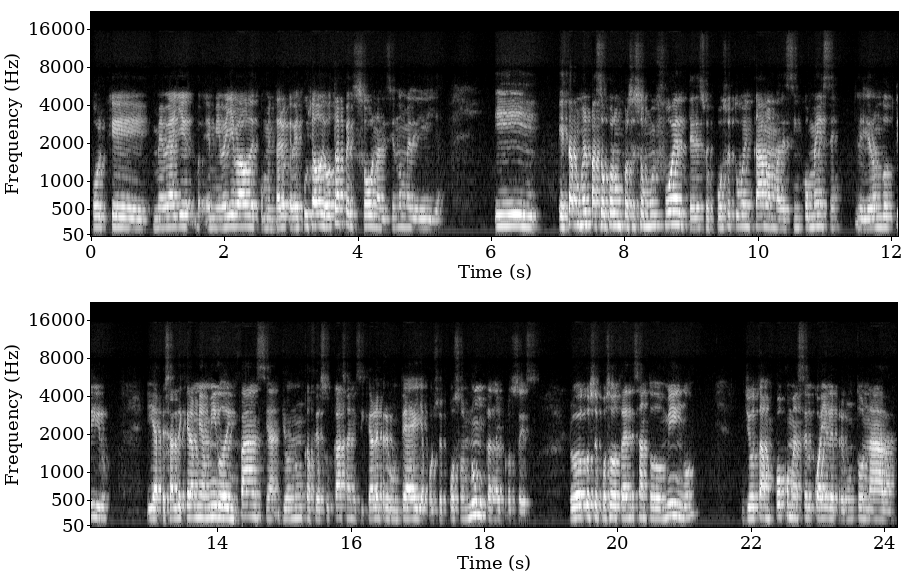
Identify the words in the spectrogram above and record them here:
porque me había, me había llevado de comentarios que había escuchado de otra persona diciéndome de ella. Y esta mujer pasó por un proceso muy fuerte, de su esposo estuvo en cama más de cinco meses, le dieron dos tiros, y a pesar de que era mi amigo de infancia, yo nunca fui a su casa, ni siquiera le pregunté a ella por su esposo, nunca en el proceso. Luego que su esposo lo traen de Santo Domingo, yo tampoco me acerco a ella, le pregunto nada.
